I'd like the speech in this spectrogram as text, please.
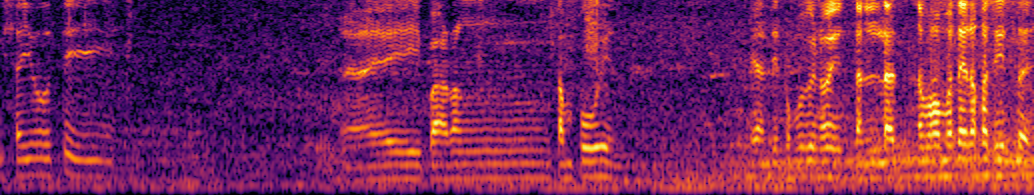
sayote ay parang tampuhin. Ayan, dito ko gano'n yung tanlad. Namamatay na kasi ito eh.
